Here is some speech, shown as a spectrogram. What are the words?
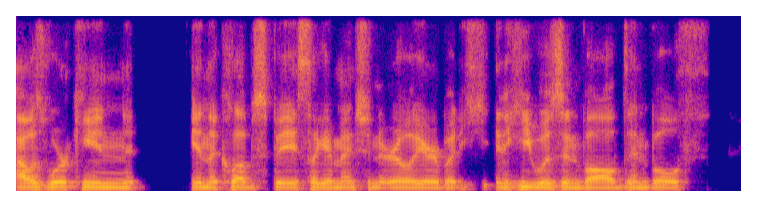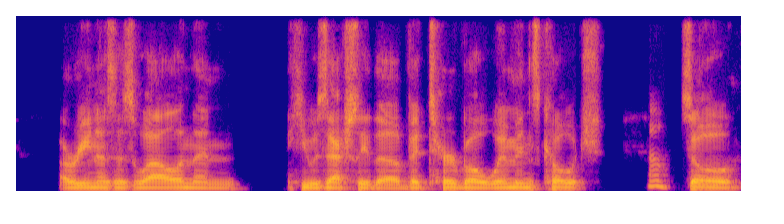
I was working in the club space like I mentioned earlier, but he, and he was involved in both arenas as well and then he was actually the Viterbo women's coach. Oh. So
